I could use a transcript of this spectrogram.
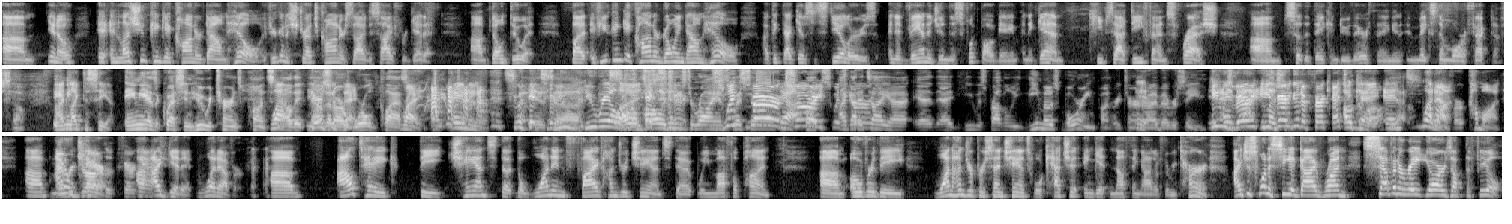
um, you know, unless you can get Conner downhill, if you're going to stretch Conner side to side, forget it. Um, don't do it. But if you can get Conner going downhill, I think that gives the Steelers an advantage in this football game, and again, keeps that defense fresh. Um, so that they can do their thing and, and makes them more effective. So I'd Amy, like to see it. Amy has a question: Who returns punts Well, now that now that our world class Right. Amy, Switch. is, you- uh, You All realize apologies to Ryan Switzer. Yeah. Sorry, but Switchberg. I got to tell you, uh, that he was probably the most boring punt returner Yeah. I've ever seen. He was And, very. uh, He's very good at fair catching. the okay, ball. and Yes. Come whatever. Come on. Um, I don't care. the fair catch. I, I get it. Whatever. um, I'll take the chance, the the one in five hundred chance that we muff a punt um, over the 100% chance we'll catch it and get nothing out of the return. I just want to see a guy run seven or eight yards up the field.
